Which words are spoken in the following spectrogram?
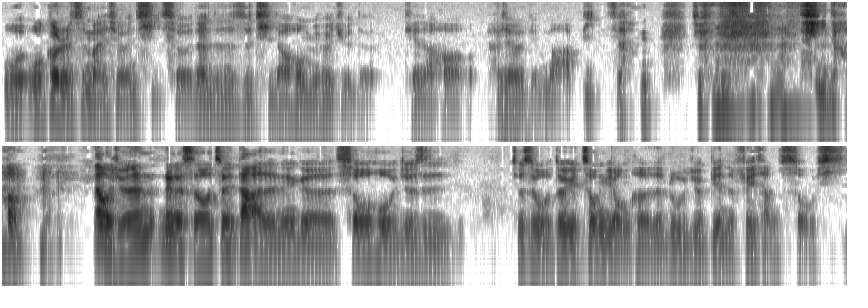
我我个人是蛮喜欢骑车，但真的是骑到后面会觉得，天哪，好好像有点麻痹，这样 就是 骑到。但我觉得那个时候最大的那个收获就是，就是我对于中永和的路就变得非常熟悉。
